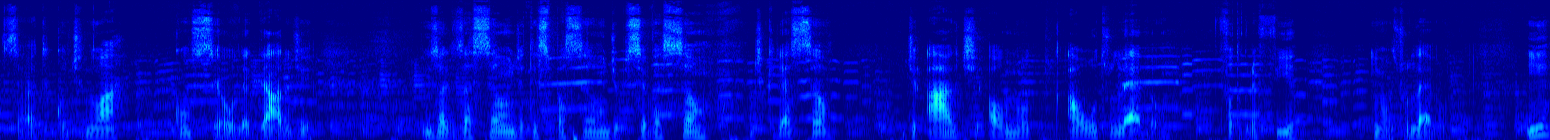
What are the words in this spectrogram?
certo? Continuar com seu legado de visualização, de antecipação, de observação, de criação de arte ao, no, a outro level, fotografia em outro level. E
